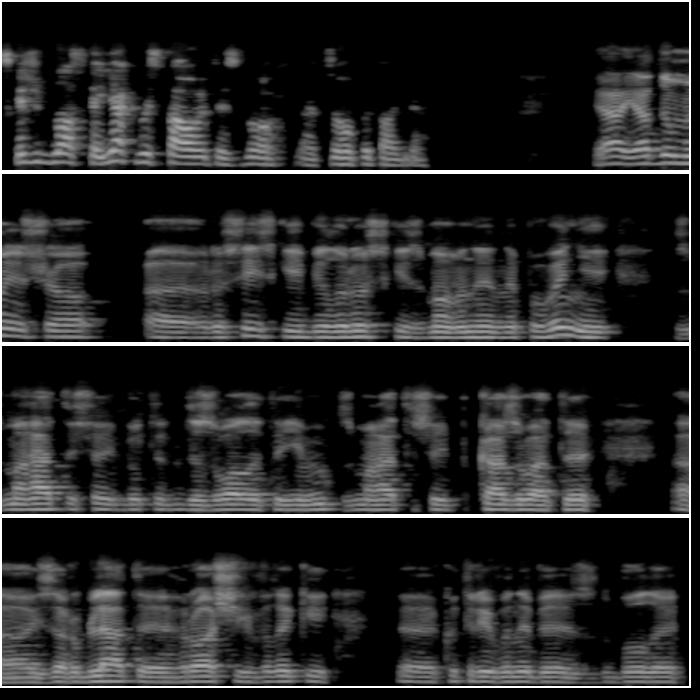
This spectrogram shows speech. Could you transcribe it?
Скажіть, будь ласка, як ви ставитесь до цього питання? Я, я думаю, що російські і білоруські змагани не повинні змагатися і бути дозволити їм змагатися і показувати е, і заробляти гроші великі, е, котрі вони би здобули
